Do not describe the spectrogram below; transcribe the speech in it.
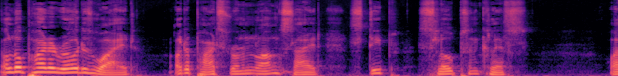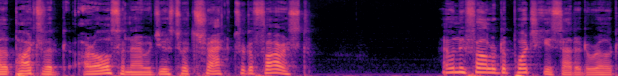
Although part of the road is wide, other parts run alongside steep slopes and cliffs, while parts of it are also now reduced to a track through the forest. I only followed the Portuguese side of the road,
